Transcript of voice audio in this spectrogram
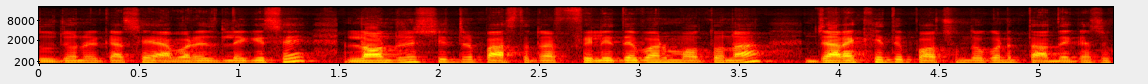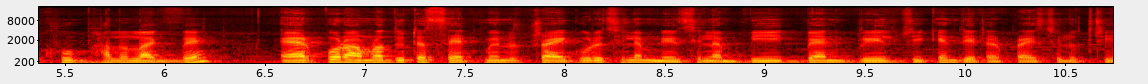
দুজনের কাছে অ্যাভারেজ লেগেছে। লন্ডন স্ট্রিটের পাস্তাটা ফেলে দেবার মতো না। যারা খেতে পছন্দ করে, তাদের কাছে খুব ভালো লাগবে। এরপর আমরা দুটো সেট মেনু ট্রাই করেছিলাম, নিয়েছিলাম বিগ ব্যান গ্রিল চিকেন যেটার প্রাইস ছিল থ্রি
